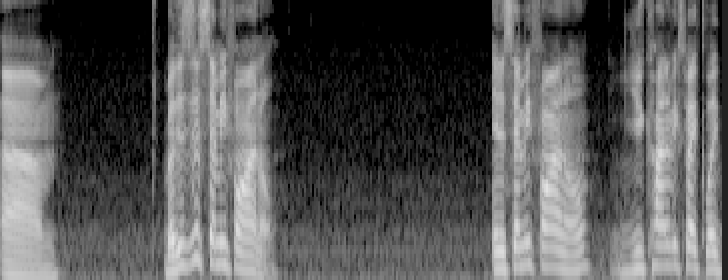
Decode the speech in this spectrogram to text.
Um, but this is a semi final. In a semi final, you kind of expect, like,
